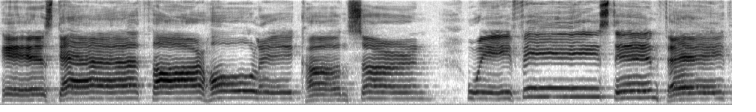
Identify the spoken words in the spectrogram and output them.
His death our holy concern. We feast in faith,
